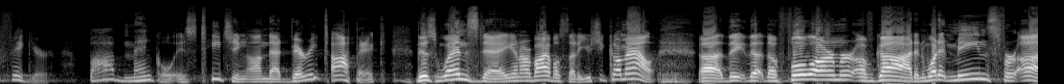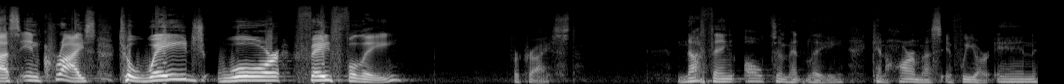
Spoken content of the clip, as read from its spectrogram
figure, Bob Menkel is teaching on that very topic this Wednesday in our Bible study. You should come out. Uh, the, the, the full armor of God and what it means for us in Christ to wage war faithfully for Christ. Nothing ultimately can harm us if we are in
